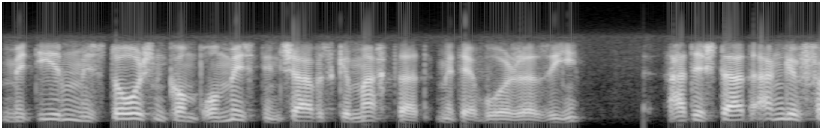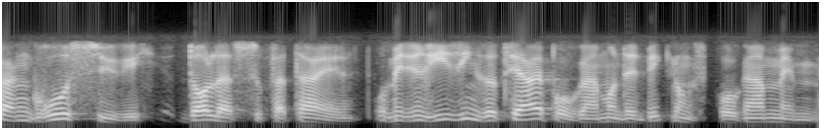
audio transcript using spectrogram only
mit diesem historischen Kompromiss, den Chavez gemacht hat mit der Bourgeoisie, hat der Staat angefangen, großzügig Dollars zu verteilen. Und mit den riesigen Sozialprogrammen und Entwicklungsprogrammen im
